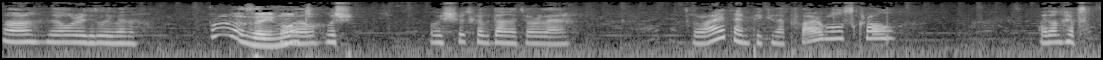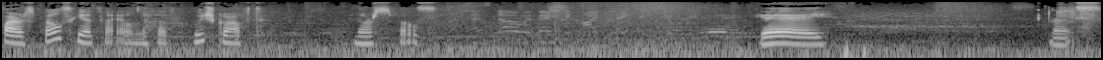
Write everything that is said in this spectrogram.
Ah, they're already leaving. Ah, they not. Well, we, sh- we should have done it earlier. Alright, I'm picking up Fireball Scroll. I don't have fire spells yet, I only have Witchcraft Earth spells. Yay! Nice.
